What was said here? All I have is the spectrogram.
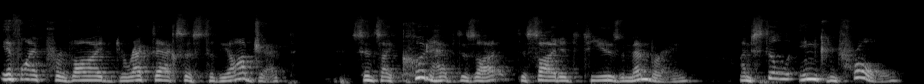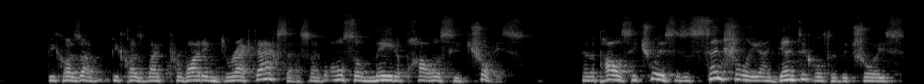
if I provide direct access to the object, since I could have decided to use a membrane, I'm still in control because I because by providing direct access, I've also made a policy choice. And the policy choice is essentially identical to the choice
